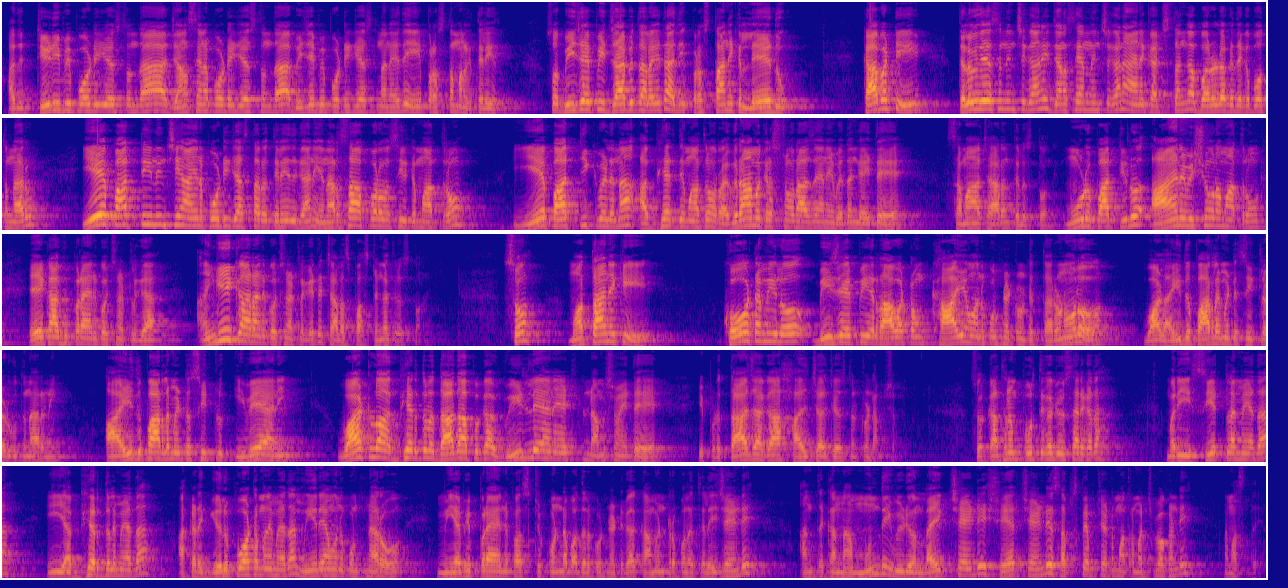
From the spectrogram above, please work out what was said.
అది టీడీపీ పోటీ చేస్తుందా జనసేన పోటీ చేస్తుందా బీజేపీ పోటీ చేస్తుందా అనేది ప్రస్తుతం మనకు తెలియదు. సో బీజేపీ జాబితాలో అయితే అది ప్రస్తుతానికి లేదు. కాబట్టి తెలుగుదేశం నుంచి కానీ జనసేన నుంచి కానీ ఆయన ఖచ్చితంగా బరిలోకి దిగబోతున్నారు. ఏ పార్టీ నుంచి ఆయన పోటీ చేస్తారో తెలియదు కానీ నరసాపురం సీటు మాత్రం ఏ పార్టీకి వెళ్ళినా అభ్యర్థి మాత్రం రఘురామకృష్ణరాజు అనే విధంగా అయితే సమాచారం తెలుస్తోంది. మూడు పార్టీలు ఆయన విషయంలో మాత్రం ఏకాభిప్రాయానికి వచ్చినట్లుగా అంగీకారానికి వచ్చినట్లుగా అయితే చాలా స్పష్టంగా తెలుస్తోంది. సో మొత్తానికి కూటమిలో బీజేపీ రావటం ఖాయం అనుకుంటున్నటువంటి తరుణంలో వాళ్ళు ఐదు పార్లమెంటు సీట్లు అడుగుతున్నారని ఆ ఐదు పార్లమెంటు సీట్లు ఇవే అని వాటిలో అభ్యర్థులు దాదాపుగా వీళ్ళే అనేటువంటి అంశం అయితే ఇప్పుడు తాజాగా హల్చల్ చేస్తున్నటువంటి అంశం. సో కథనం పూర్తిగా చూశారు కదా? మరి ఈ సీట్ల మీద ఈ అభ్యర్థుల మీద అక్కడ గెలుపోటముల మీద మీరేమనుకుంటున్నారో మీ అభిప్రాయాన్ని ఫస్ట్ కొండ బద్దలు కొట్టినట్టుగా కామెంట్ రూపంలో తెలియజేయండి. అంతకన్నా ముందు ఈ వీడియోని లైక్ చేయండి షేర్ చేయండి సబ్స్క్రైబ్ చేయడం మాత్రం మర్చిపోకండి. నమస్తే.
